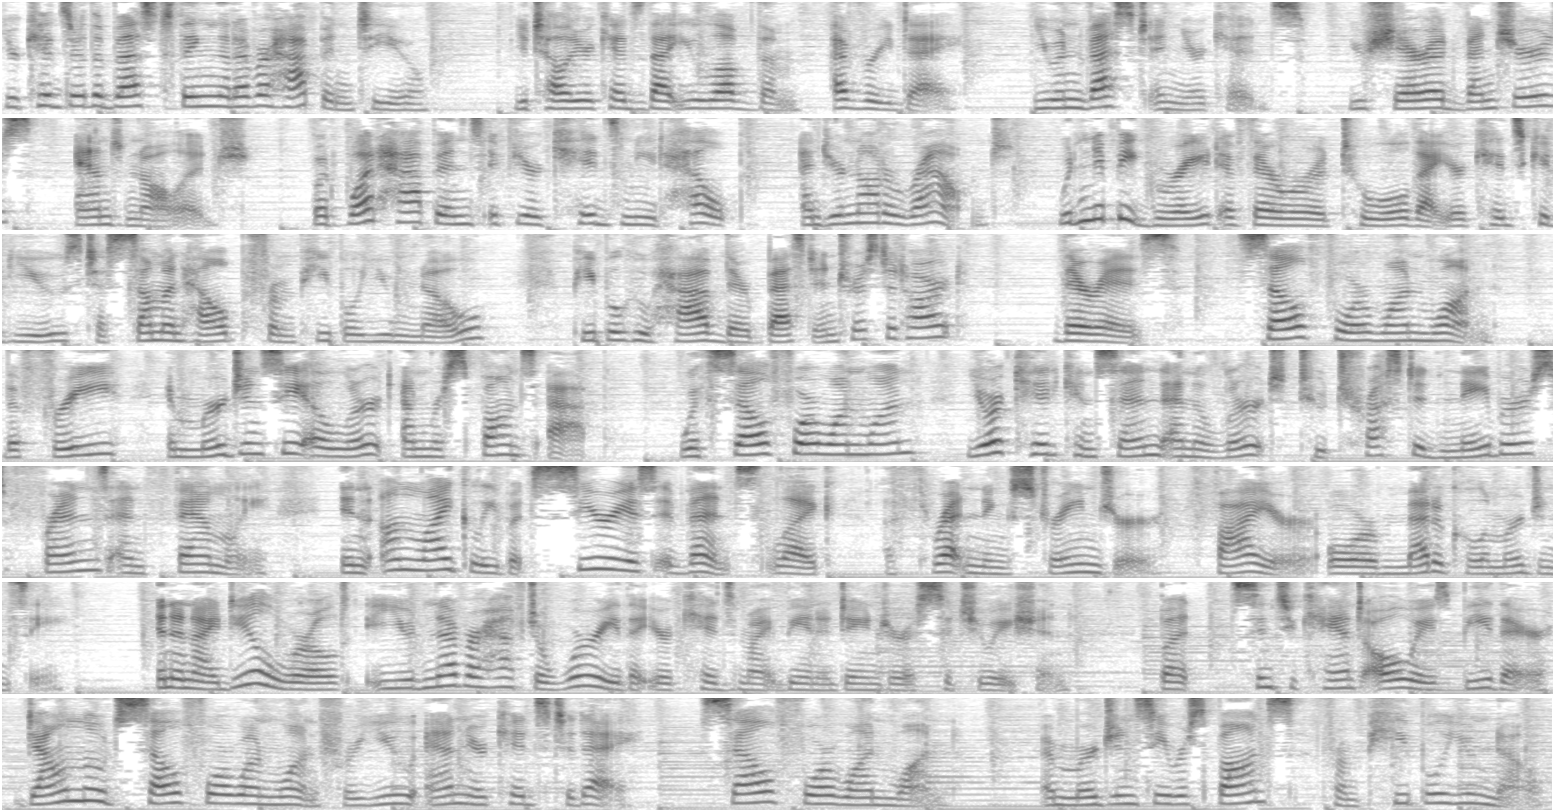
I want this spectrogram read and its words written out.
Your kids are the best thing that ever happened to you. You tell your kids that you love them every day. You invest in your kids. You share adventures and knowledge. But what happens if your kids need help and you're not around? Wouldn't it be great if there were a tool that your kids could use to summon help from people you know? People who have their best interest at heart? There is. Cell 411, the free emergency alert and response app. With Cell 411, your kid can send an alert to trusted neighbors, friends, and family in unlikely but serious events like a threatening stranger, fire, or medical emergency. In an ideal world, you'd never have to worry that your kids might be in a dangerous situation. But since you can't always be there, download Cell 411 for you and your kids today. Cell 411 Emergency response from people you know.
